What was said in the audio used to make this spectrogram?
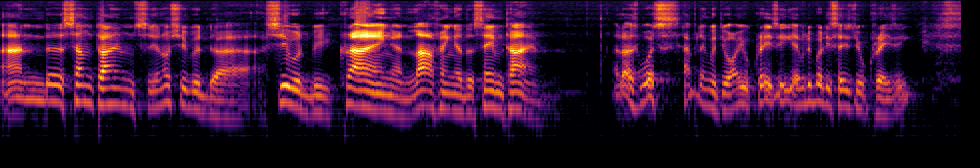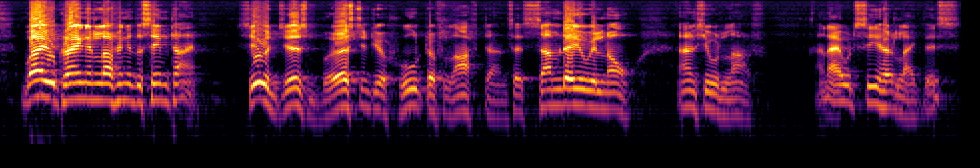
And uh, sometimes, you know, she would… Uh, she would be crying and laughing at the same time. I asked, what's happening with you? Are you crazy? Everybody says you're crazy. Why are you crying and laughing at the same time? She would just burst into a hoot of laughter and say, someday you will know, and she would laugh. And I would see her like this.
